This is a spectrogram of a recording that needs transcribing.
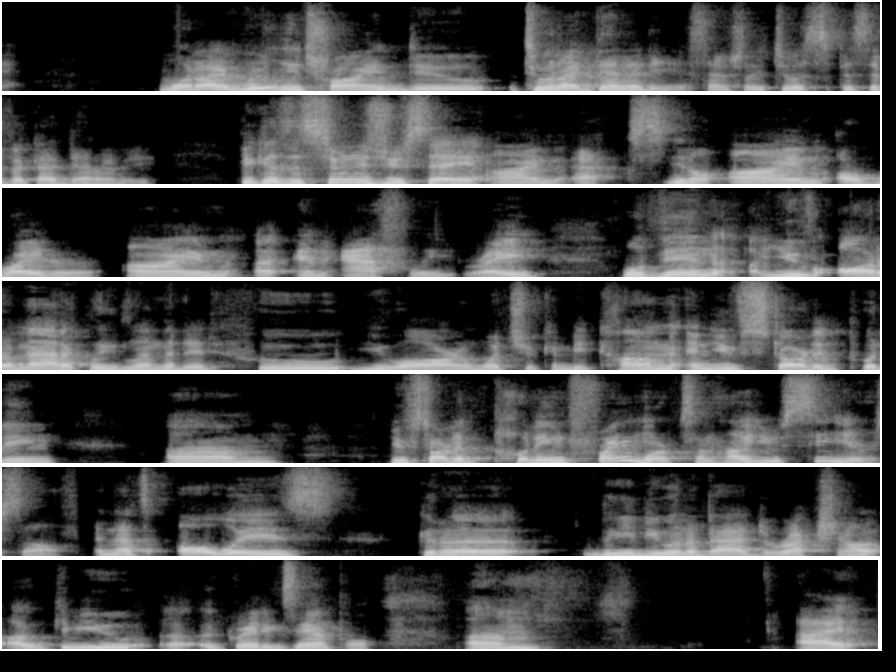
What I really try and do to an identity, essentially, to a specific identity. Because as soon as you say I'm X, you know, I'm a writer, I'm a, an athlete, right? well then you've automatically limited who you are and what you can become and you've started putting um, you've started putting frameworks on how you see yourself, and that's always going to lead you in a bad direction. I'll, I'll give you a, a great example. Um, I,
